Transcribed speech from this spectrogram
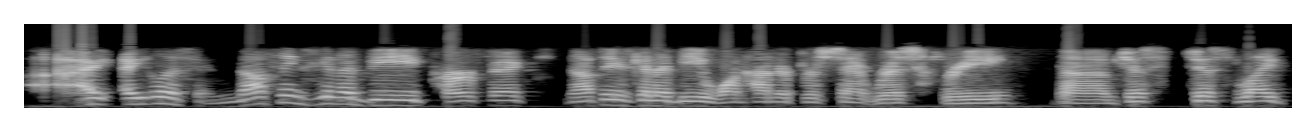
I, I listen. Nothing's going to be perfect. Nothing's going to be 100% risk free. Um, just just like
